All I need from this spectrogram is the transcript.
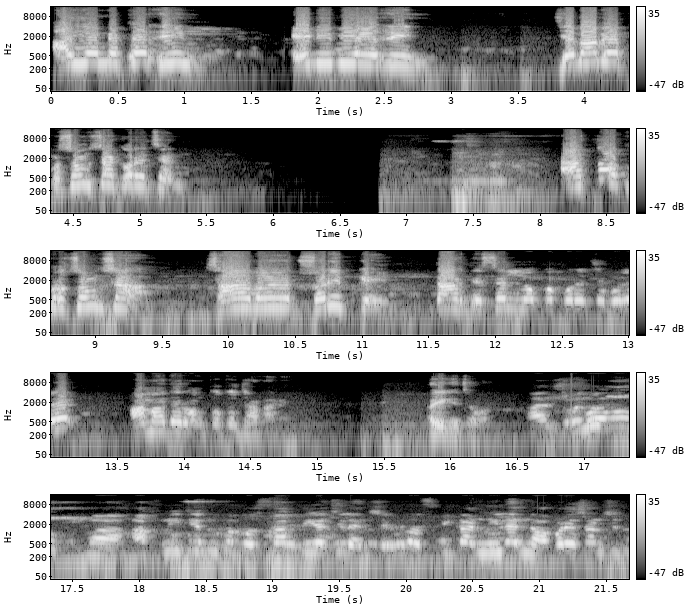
আইএমএফ এর ঋণ এডিবি এর ঋণ যেভাবে প্রশংসা করেছেন এত প্রশংসা শাহবাজ শরীফকে তার দেশের লোক করেছে বলে আমাদের অন্তত জানা নেই। হয়ে গেছে আপনি যে দুটো প্রস্তাব দিয়েছিলেন সেগুলো স্পিকার নিলেন না অপারেশন শুধু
